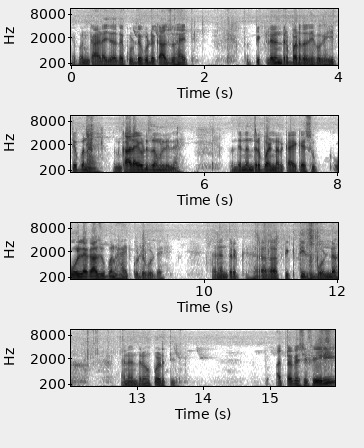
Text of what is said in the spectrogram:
हे पण काढायचे. आता कुठे कुठे काजू आहेत पण पिकल्यानंतर पडतात. हे बघा इथे पण आहे. पण काढा एवढं जमले नाही पण ते नंतर पडणार. काय काय सुक ओल्या काजू पण आहेत कुठे कुठे. त्यानंतर पिकतील बोंड. आणि नंतर मग पडतील. आता कशी फेरी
